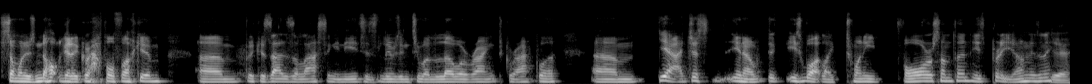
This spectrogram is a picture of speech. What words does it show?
Someone who's not going to grapple fuck him, um, because that is the last thing he needs is losing to a lower ranked grappler. Um, yeah, just you know, he's what like 24 or something. He's pretty young, isn't he? Yeah,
